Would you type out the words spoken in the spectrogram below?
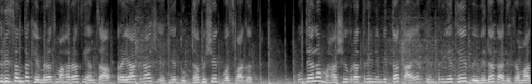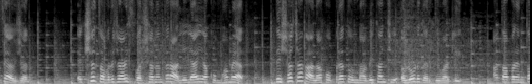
श्री संत खेमराज महाराज यांचा प्रयागराज येथे दुग्धाभिषेक व स्वागत. उद्याला महाशिवरात्री निमित्त कायर पिंपरी येथे विविध कार्यक्रमाचे आयोजन. एकशे चौवेचाळीस वर्षानंतर आलेल्या या कुंभमेळ्यात देशाच्या कानाकोपऱ्यातून भाविकांची अलोट गर्दी वाढली. आतापर्यंत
